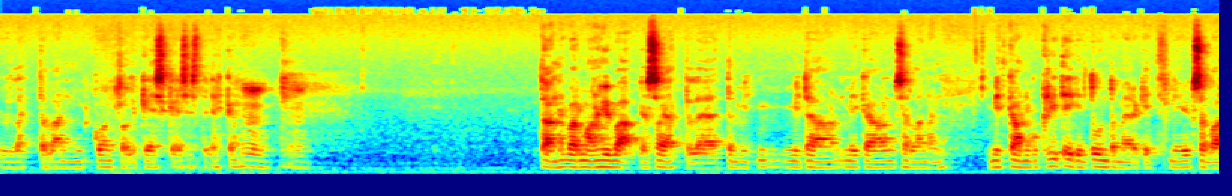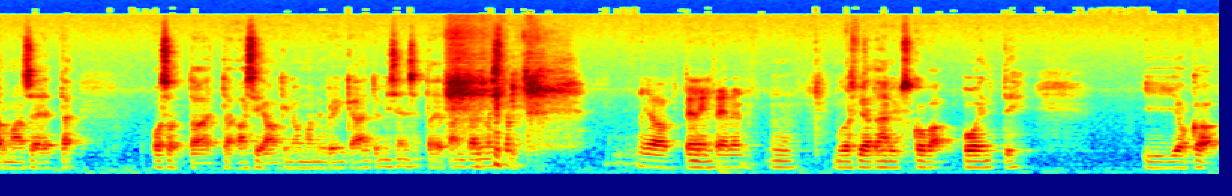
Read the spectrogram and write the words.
yllättävän kontrollikeskeisesti ehkä. Mm, mm. Tämä on varmaan hyvä, jos ajattelee, että mi, mitä on, mikä on sellainen mitkä on niin kritiikin tuntomerkit, niin yksi on varmaan se, että osoittaa, että asia onkin oma nurin kääntymisensä tai jotain tällaista. Joo, perinteinen. Mm. Mm. Mulla olisi vielä tähän yksi kova pointti, joka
